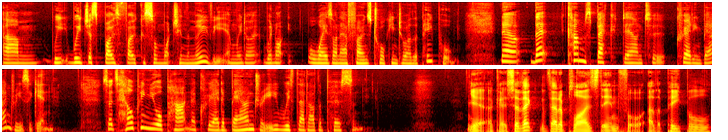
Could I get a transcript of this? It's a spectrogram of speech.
um, we we just both focus on watching the movie and we don't we're not always on our phones talking to other people? Now that comes back down to creating boundaries again. So it's helping your partner create a boundary with that other person. Yeah, okay. So that that applies then for other people,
